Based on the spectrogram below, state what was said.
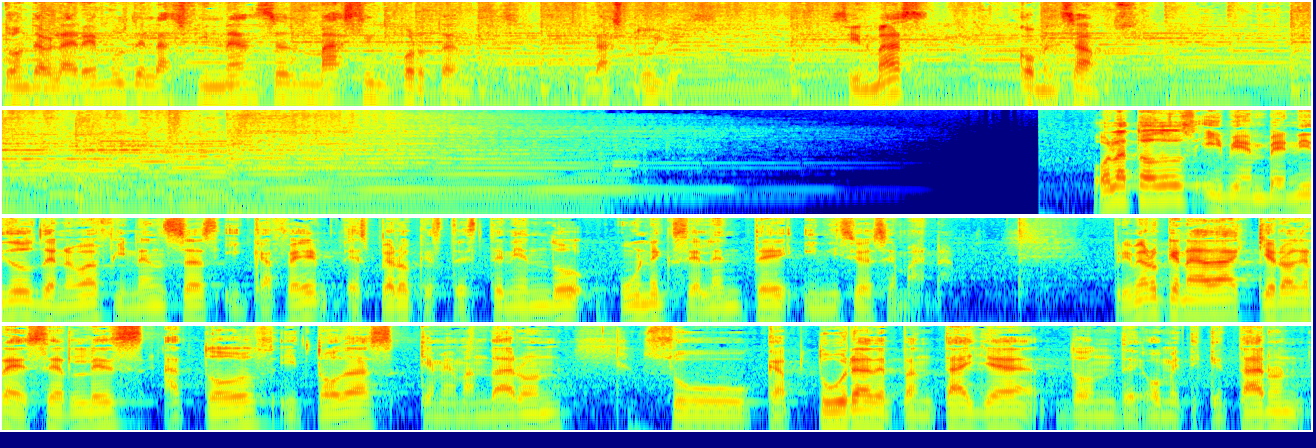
donde hablaremos de las finanzas más importantes, las tuyas. Sin más, comenzamos. Hola a todos y bienvenidos de nuevo a Finanzas y Café. Espero que estés teniendo un excelente inicio de semana. Primero que nada, quiero agradecerles a todos y todas que me mandaron su captura de pantalla donde o me etiquetaron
